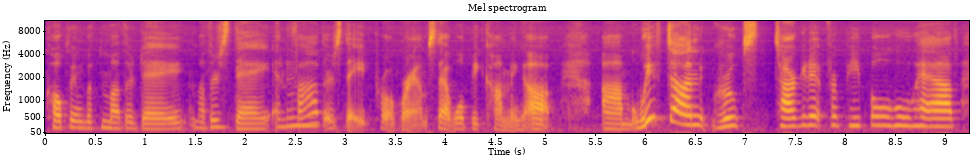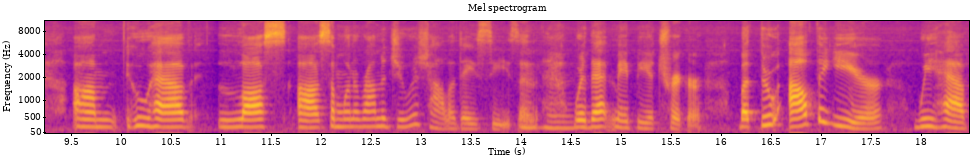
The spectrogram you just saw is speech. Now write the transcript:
coping with Mother Day, Mother's Day, and Father's Day programs that will be coming up. Um, we've done groups targeted for people who have um, who have lost uh, someone around the Jewish holiday season, where that may be a trigger. But throughout the year, we have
